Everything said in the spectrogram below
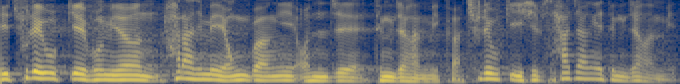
이 출애굽기에 보면 하나님의 영광이 언제 등장합니까? 출애굽기 24장에 등장합니다.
